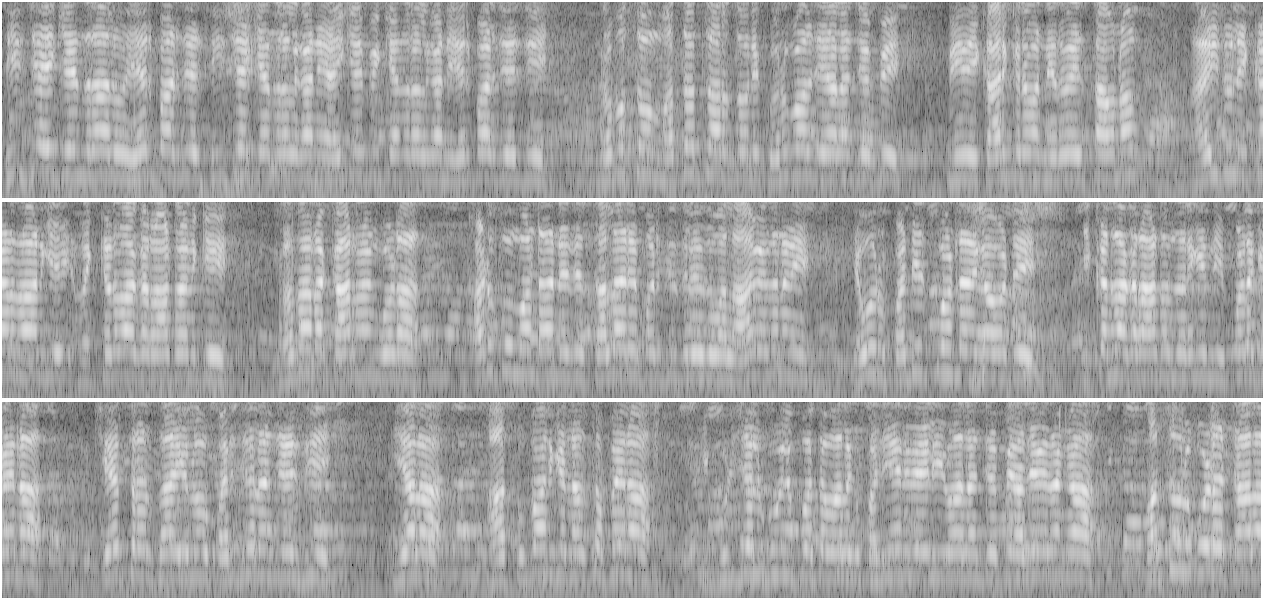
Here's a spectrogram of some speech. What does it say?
సీసీఐ కేంద్రాలు ఏర్పాటు చేసి సీసీఐ కేంద్రాలు కానీ ఐకేపీ కేంద్రాలు కానీ ఏర్పాటు చేసి ప్రభుత్వం మద్దతు ధరతో కొనుగోలు చేయాలని చెప్పి మేము ఈ కార్యక్రమాన్ని నిర్వహిస్తా ఉన్నాం. రైతులు ఇక్కడ దానికి ఇక్కడ దాకా రావడానికి ప్రధాన కారణం కూడా కడుపు మంట అనేది చల్లారే పరిస్థితి లేదు. వాళ్ళ ఆవేదనని ఎవరు పట్టించుకోవట్లేదు కాబట్టి ఇక్కడ దాకా రావడం జరిగింది. ఇప్పటికైనా క్షేత్రస్థాయిలో పరిశీలన చేసి ఇవాళ ఆ తుఫానికి నష్టపోయిన ఈ గుడిసెలు కూలిపోతే వాళ్ళకి పదిహేను వేలు ఇవ్వాలని చెప్పి అదేవిధంగా పశువులు కూడా చాలా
